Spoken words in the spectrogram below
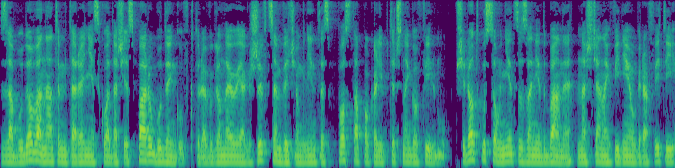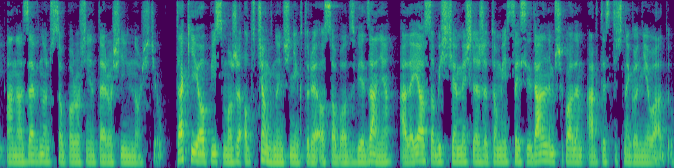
Zabudowa na tym terenie składa się z paru budynków, które wyglądają jak żywcem wyciągnięte z postapokaliptycznego filmu. W środku są nieco zaniedbane, na ścianach widnieją graffiti, a na zewnątrz są porośnięte roślinnością. Taki opis może odciągnąć niektóre osoby od zwiedzania, ale ja osobiście myślę, że to miejsce jest idealnym przykładem artystycznego nieładu.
